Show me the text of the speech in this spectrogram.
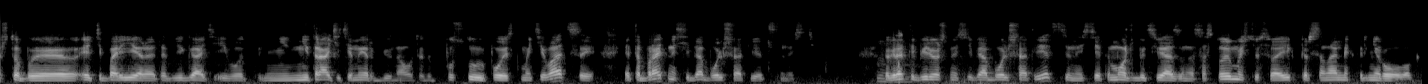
чтобы эти барьеры отодвигать и вот не, не тратить энергию на вот этот пустую поиск мотивации, это брать на себя больше ответственности. Когда ты берешь на себя больше ответственности, это может быть связано со стоимостью своих персональных тренировок.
